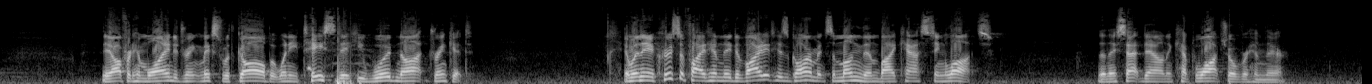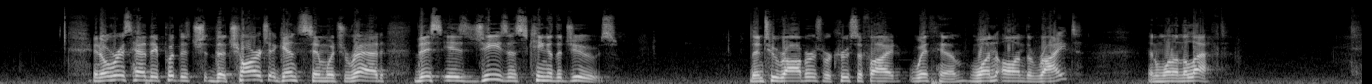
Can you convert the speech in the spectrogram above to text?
They offered him wine to drink mixed with gall, but when he tasted it, he would not drink it. And when they had crucified him, they divided his garments among them by casting lots. Then they sat down and kept watch over him there. And over his head they put the, ch- the charge against him, which read, This is Jesus, King of the Jews. Then two robbers were crucified with him, one on the right and one on the left.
